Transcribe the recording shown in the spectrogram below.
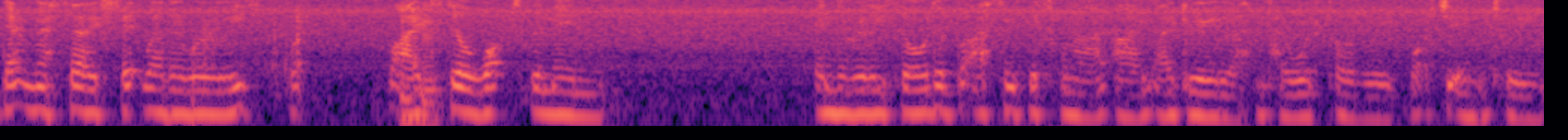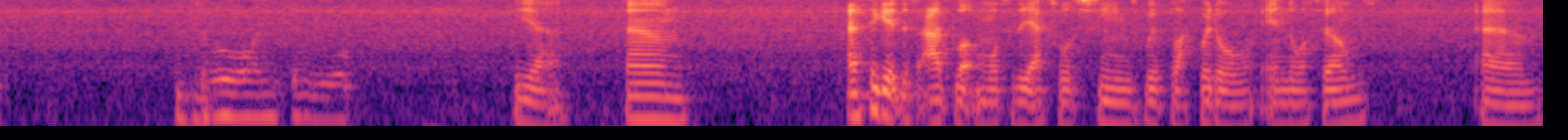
don't necessarily fit where they were released, but, but Mhm. I'd still watch them in in the release order. But I think this one, I, I, I agree with you. I think I would probably watch it in between Mhm. Civil War and Infinity War. Yeah. Um, I think it just adds a lot more to the actual scenes with Black Widow in those films. Um,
